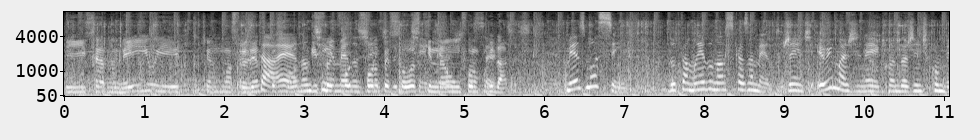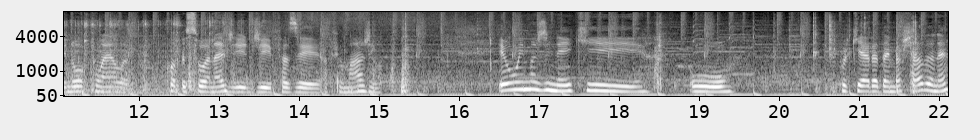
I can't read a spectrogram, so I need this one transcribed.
e isso era no meio e tinha umas 300 tá, pessoas é, não tinha foi, menos foram pessoas que, que não foram tá convidadas. Mesmo assim, do tamanho do nosso casamento. Gente, eu imaginei quando a gente combinou com ela com a pessoa, né, de, de fazer a filmagem, eu imaginei que o... Porque era da embaixada, né?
